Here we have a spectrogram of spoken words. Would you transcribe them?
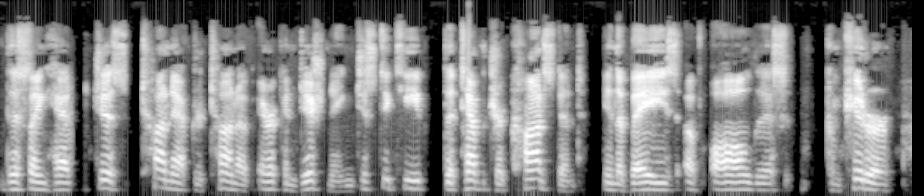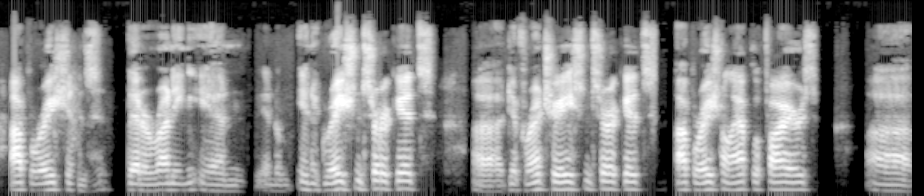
this thing had just ton after ton of air conditioning just to keep the temperature constant in the bays of all this computer operations that are running in, in integration circuits, uh, differentiation circuits, operational amplifiers. Uh,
